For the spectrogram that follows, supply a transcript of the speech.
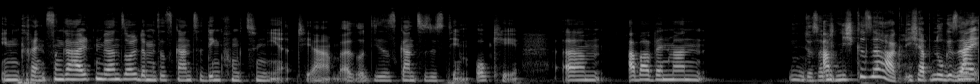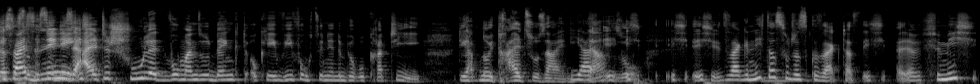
in Grenzen gehalten werden soll, damit das ganze Ding funktioniert. Ja, also dieses ganze System. Okay. Ähm, aber wenn man das habe ich nicht gesagt. Ich habe nur gesagt, Nein, das weiß, ist so bisschen nee, diese alte Schule, wo man so denkt, okay, wie funktioniert eine Bürokratie? Die hat neutral zu sein. Ja, ja so. ich, ich, ich, sage nicht, dass du das gesagt hast. Ich, äh, für mich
